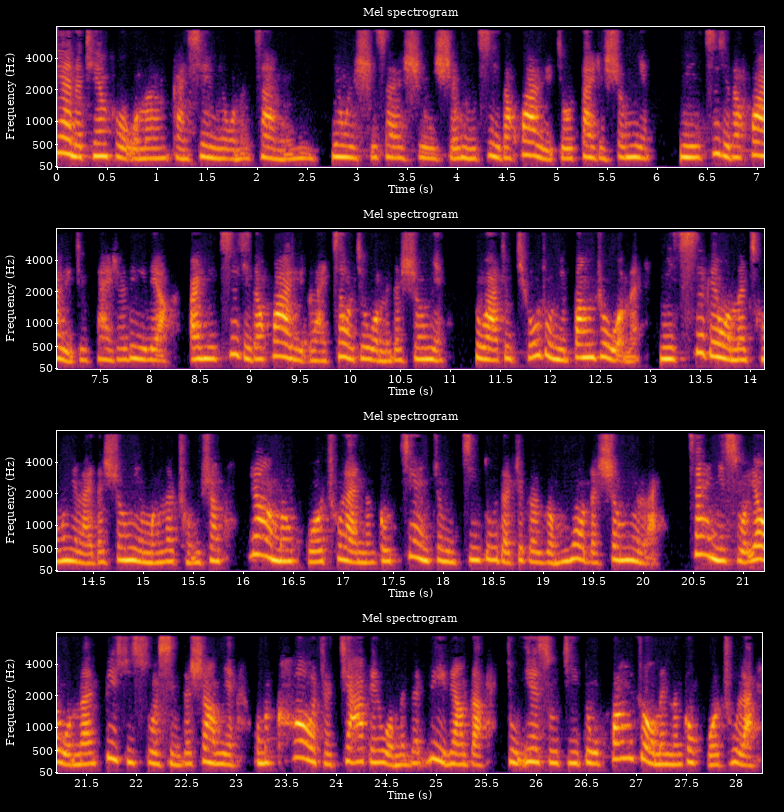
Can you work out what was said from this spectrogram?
亲爱的天父，我们感谢你，我们赞美你，因为实在是神，你自己的话语就带着生命，你自己的话语就带着力量，而你自己的话语来造就我们的生命。主啊，就求主你帮助我们，你赐给我们从你来的生命蒙了重生，让我们活出来，能够见证基督的这个荣耀的生命来。在你所要我们必须所行的上面，我们靠着加给我们的力量的主耶稣基督，帮助我们能够活出来，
